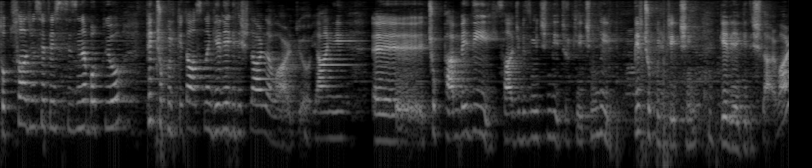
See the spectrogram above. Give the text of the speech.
Toplumsal cinsiyet eşitsizliğine bakıyor. Pek çok ülkede aslında geriye gidişler de var diyor. Yani e, çok pembe değil. Sadece bizim için değil, Türkiye için değil. Birçok ülke için geriye gidişler var.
